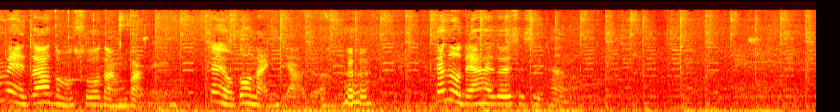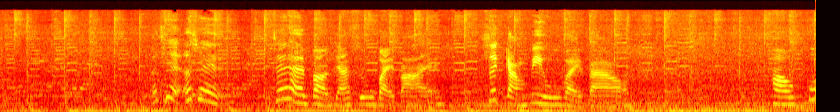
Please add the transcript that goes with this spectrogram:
们也知道怎么缩挡板哎，现在有够难夹的。但是我等下还是会试试看啊。而且而且这台保夹是五百八哎，是港币五百八哦。好贵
